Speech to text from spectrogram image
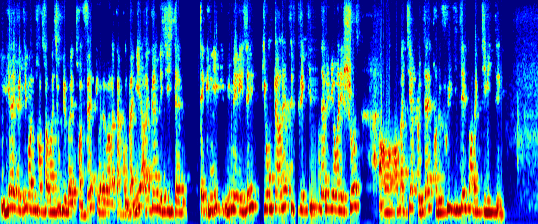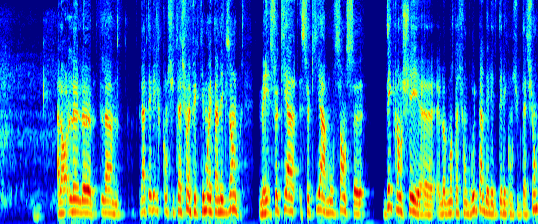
il y a effectivement une transformation qui va être faite, qui va devoir être accompagnée avec quand même des systèmes techniques, numérisés, qui vont permettre effectivement d'améliorer les choses en, matière peut-être de fluidité dans l'activité. Alors, le, la, la, téléconsultation, effectivement, est un exemple, mais ce qui a, ce qui a à mon sens, euh, déclenché euh, l'augmentation brutale des téléconsultations,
